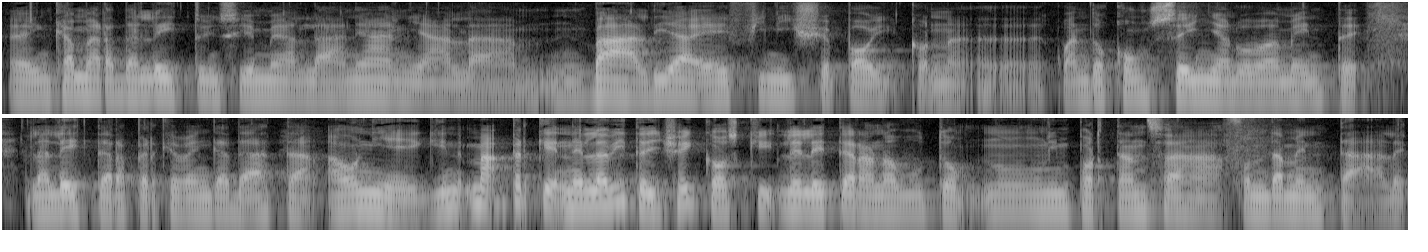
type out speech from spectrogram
eh, in camera da letto insieme alla Neania, alla mm, Balia e finisce poi con, eh, quando consegna nuovamente la lettera perché venga data a Onieghin, ma perché nella vita di Tchaikovsky le lettere hanno avuto un'importanza fondamentale.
